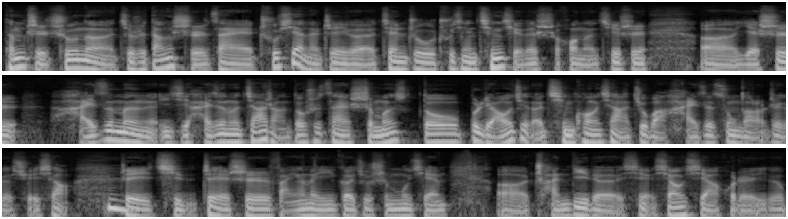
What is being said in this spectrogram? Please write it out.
他们指出呢，就是当时在出现了这个建筑出现倾斜的时候呢，其实，呃，也是。孩子们以及孩子们的家长都是在什么都不了解的情况下就把孩子送到了这个学校，这一期这也是反映了一个就是目前，呃传递的消消息啊或者一个。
